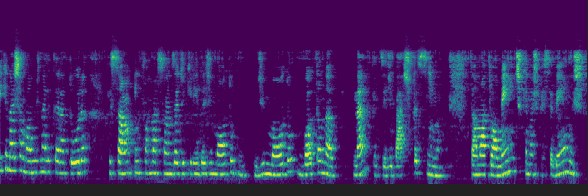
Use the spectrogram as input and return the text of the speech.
e que nós chamamos na literatura que são informações adquiridas de modo, de modo bottom-up, né? quer dizer, de baixo para cima. Então, atualmente, o que nós percebemos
